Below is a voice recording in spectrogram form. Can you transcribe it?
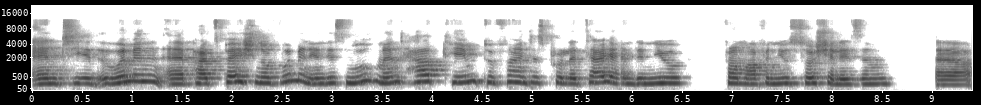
and he, the women uh, participation of women in this movement helped him to find his proletariat in the new form of a new socialism uh,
